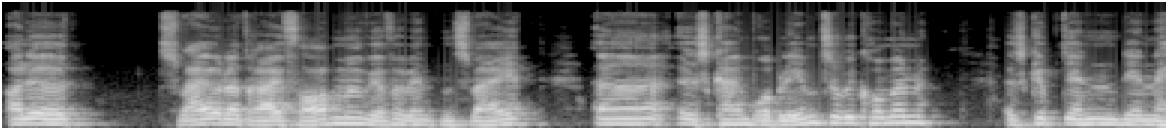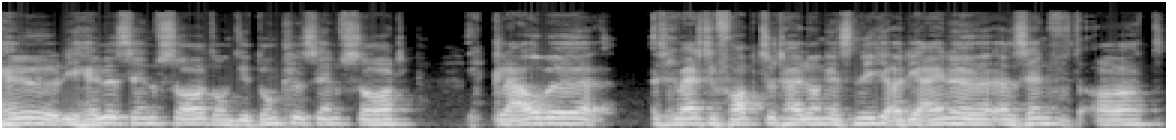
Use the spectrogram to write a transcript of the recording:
alle zwei oder drei Farben, wir verwenden zwei, äh, ist kein Problem zu bekommen. Es gibt den, den hell, die helle Senfsaat und die dunkle Senfsaat. Ich glaube, also ich weiß die Farbzuteilung jetzt nicht, aber die eine äh, Senfart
